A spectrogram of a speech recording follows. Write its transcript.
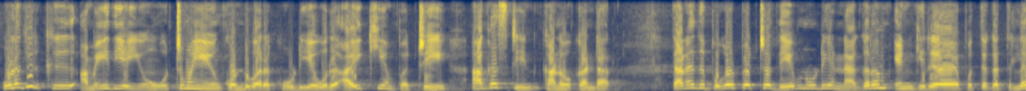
உலகிற்கு அமைதியையும் ஒற்றுமையையும் கொண்டு வரக்கூடிய ஒரு ஐக்கியம் பற்றி அகஸ்டின் கனவு கண்டார். தனது புகழ்பெற்ற தேவனுடைய நகரம் என்கிற புத்தகத்தில்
